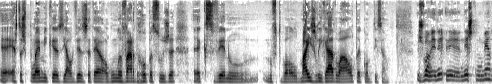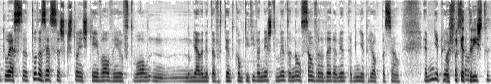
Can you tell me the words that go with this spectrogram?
estas polémicas e às vezes até algum lavar de roupa suja que se vê no, no futebol mais ligado à alta competição. João, neste momento, essa, todas essas questões que envolvem o futebol, nomeadamente a vertente competitiva, neste momento não são verdadeiramente a minha preocupação. A minha preocupação. Mas fica triste?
